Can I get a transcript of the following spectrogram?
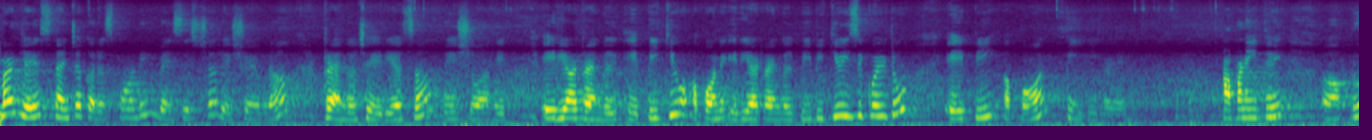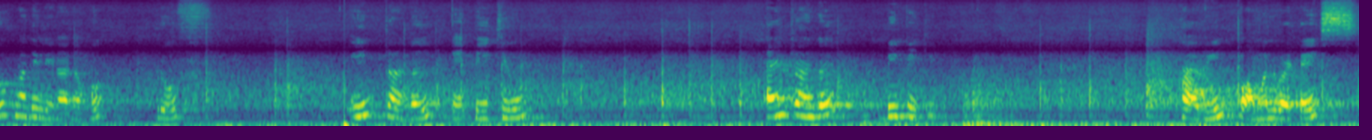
म्हणजेच त्यांच्या करस्पॉन्डिंग बेसिसच्या रेशो एवढा ट्रँगलच्या एरियाचा रेशो आहे. Area triangle A P Q upon area triangle P B Q is equal to A P upon P B मिळेल आपण इथे प्रूफमध्ये लिहिणार आहोत. Proof in triangle A P Q and triangle B P Q having common vertex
